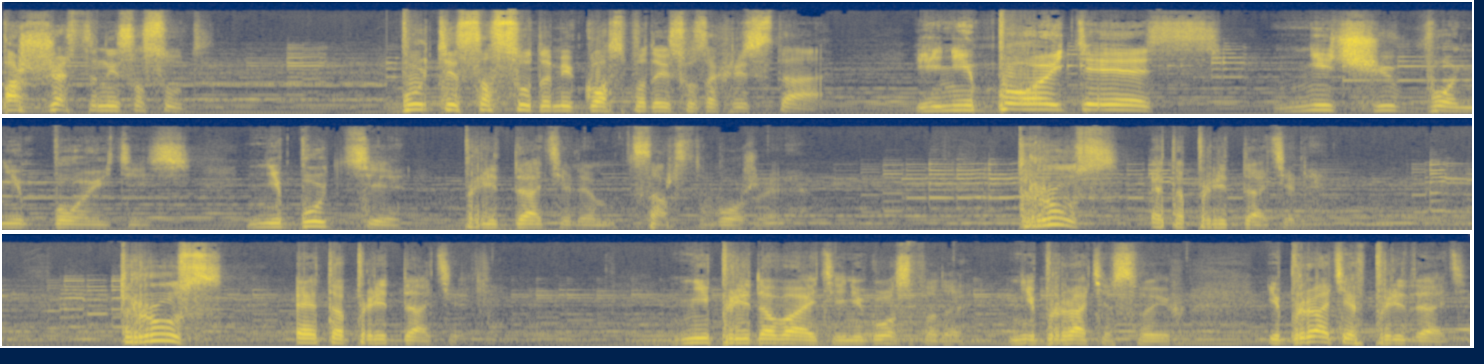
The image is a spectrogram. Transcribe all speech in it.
Божественный сосуд. Будьте сосудами Господа Иисуса Христа. И не бойтесь, ничего не бойтесь. Не будьте предателем Царства Божия. Трус – это предатель. Трус – это предатель. Не предавайте ни Господа, ни братьев своих. И братьев предать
